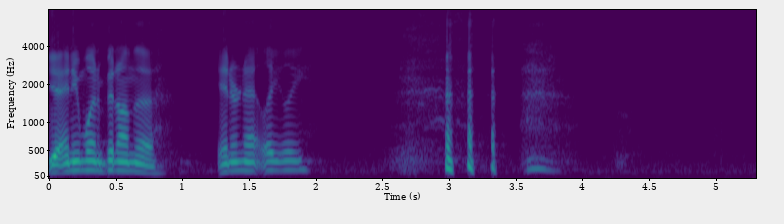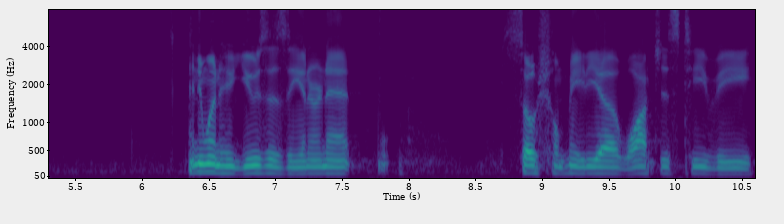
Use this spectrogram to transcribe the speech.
yeah, anyone been on the internet lately? anyone who uses the internet, social media, watches TV,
